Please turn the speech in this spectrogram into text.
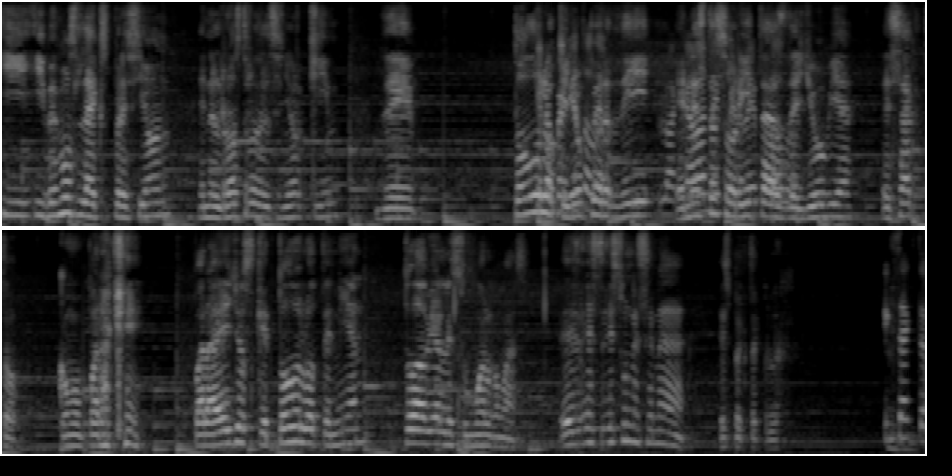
Y, vemos la expresión en el rostro del señor Kim de todo lo, que yo perdí en estas horitas de lluvia. Exacto. Como para que, para ellos que todo lo tenían, todavía les sumó algo más. Es, es una escena espectacular. Exacto,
